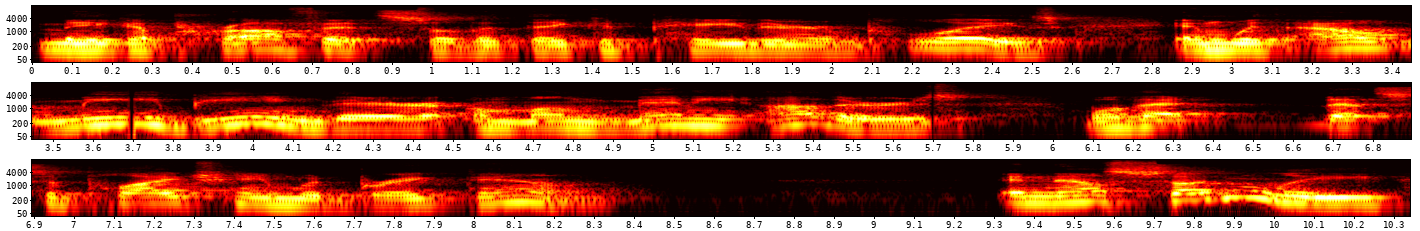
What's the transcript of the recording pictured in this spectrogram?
make a profit so that they could pay their employees and without me being there among many others well that that supply chain would break down. And now suddenly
